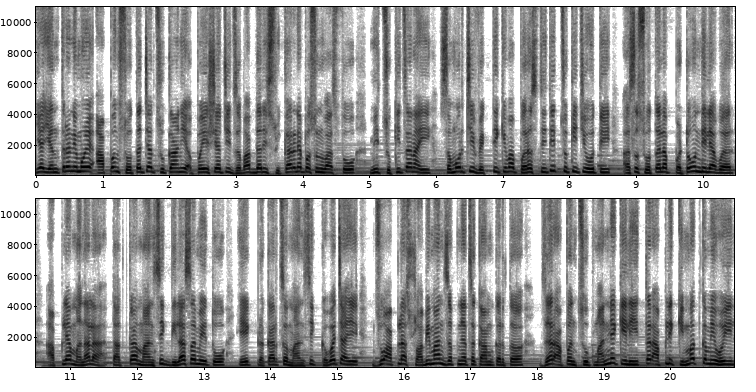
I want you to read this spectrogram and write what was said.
या यंत्रणेमुळे आपण स्वतःच्या चुका आणि अपयशाची जबाबदारी स्वीकारण्यापासून वाचतो. मी चुकीचा नाही समोरची व्यक्ती किंवा परिस्थितीच चुकीची होती असं स्वतःला पटवून दिल्यावर आपल्या मनाला तात्काळ मानसिक दिलासा मिळतो. हे एक प्रकारचं मानसिक कवच आहे जो आपला स्वाभिमान जपण्याचं काम करतं. जर आपण चूक मान्य केली तर आपली किंमत कमी होईल.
